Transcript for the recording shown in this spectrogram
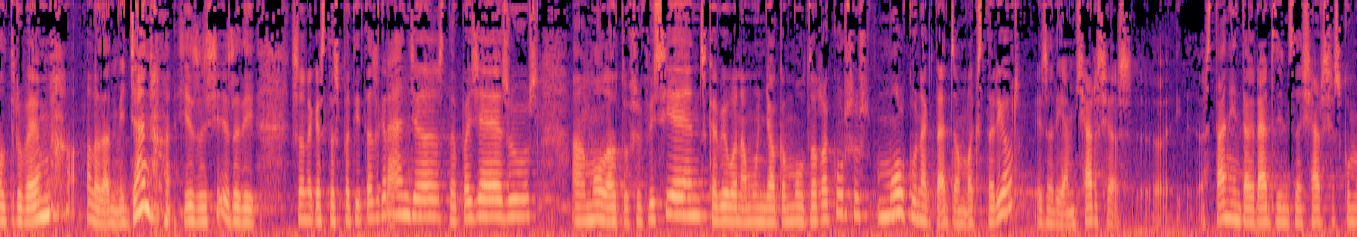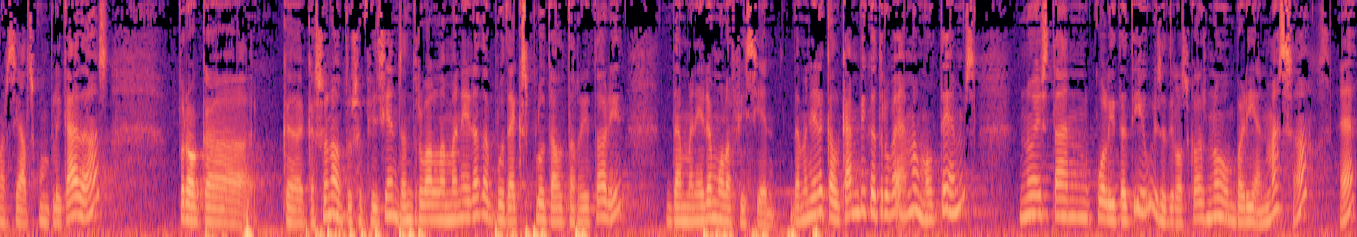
el trobem a l'edat mitjana i és així, és a dir, són aquestes petites granges de pagesos eh, molt autosuficients, que viuen en un lloc amb molts recursos, molt connectats amb l'exterior és a dir, amb xarxes eh, estan integrats dins de xarxes comercials complicades però que, que, que són autosuficients, han trobat la manera de poder explotar el territori de manera molt eficient. De manera que el canvi que trobem amb el temps no és tan qualitatiu, és a dir, les coses no varien massa, eh?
